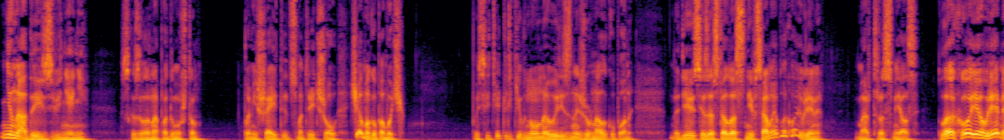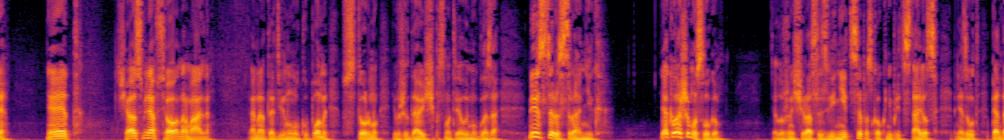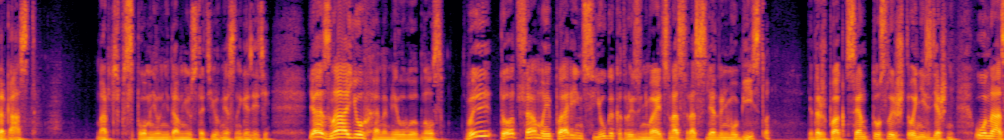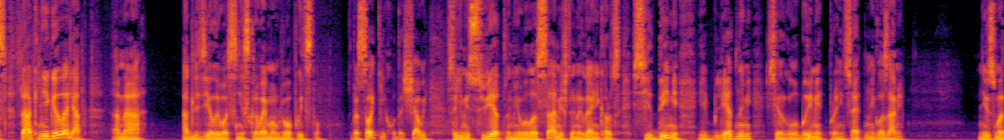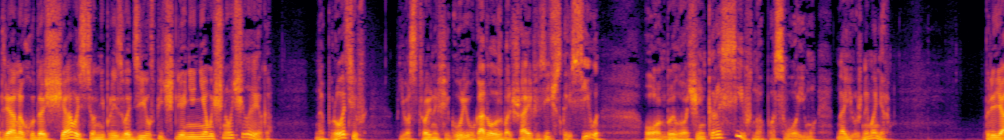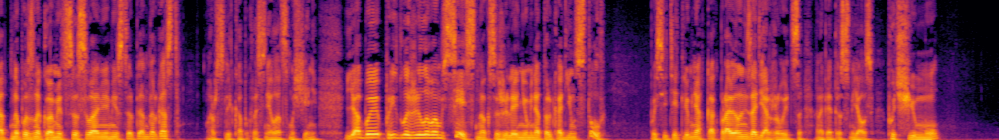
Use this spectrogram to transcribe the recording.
«Не надо извинений», — сказала она, подумав, что помешает это смотреть шоу. «Чем могу помочь?» Посетитель кивнул на вырезанный журнал купоны. «Надеюсь, я застал вас не в самое плохое время?» Март рассмеялся. «Плохое время? Нет, Сейчас у меня все нормально. Она отодвинула купоны в сторону и вжидающе посмотрела ему в глаза. «Мистер Странник, я к вашим услугам. Я должен еще раз извиниться, поскольку не представился. Меня зовут Пендергаст». Марч вспомнил недавнюю статью в местной газете. «Я знаю», — она мило улыбнулась, — «вы тот самый парень с юга, который занимается у нас расследованием убийства. Я даже по акценту слышу, что вы не здешний. У нас так не говорят». Она оглядела его с нескрываемым любопытством. Высокий, худощавый, с такими светлыми волосами, что иногда они кажутся седыми и бледными, серо-голубыми, проницательными глазами. Несмотря на худощавость, он не производил впечатления немощного человека. Напротив, в его стройной фигуре угадывалась большая физическая сила. Он был очень красив, но по-своему, на южный манер. «Приятно познакомиться с вами, мистер Пендергаст». Марш слегка покраснела от смущения. «Я бы предложила вам сесть, но, к сожалению, у меня только один стул. Посетитель у меня, как правило, не задерживается». Она опять рассмеялась. «Почему?»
